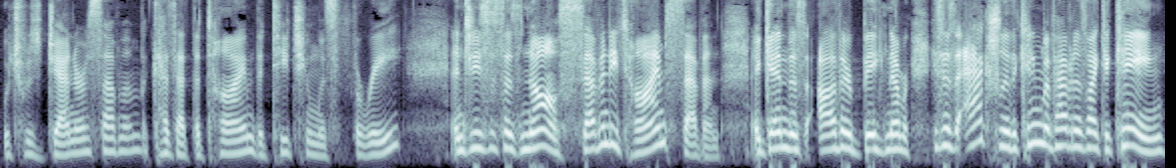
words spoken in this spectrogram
which was generous of him because at the time the teaching was three. And Jesus says, No, 70 times seven. Again, this other big number. He says, Actually, the kingdom of heaven is like a king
